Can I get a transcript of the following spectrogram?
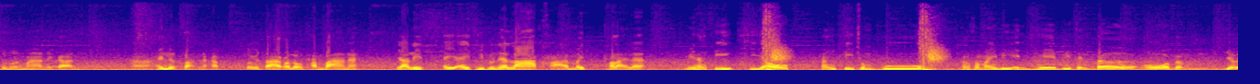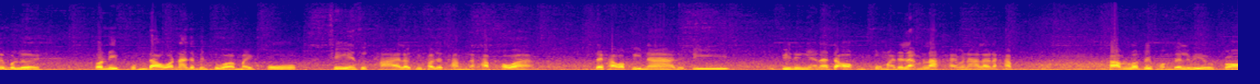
จำนวนมากในการ ให้เลือกสรรนะครับโตโยต้าก็ลองทำบ้างนะยาริสไอไอทีตัวเนี้ยลากขายไม่เท่าไหร่แล้ว มีทั้งสีเขียว ทั้งสีชมพู ทั้งสมัย BNK Presenter โอ้แบบเยอะไปหมดเลย ตอนนี้ผมเดาว่าน่าจะเป็นตัวไมโครเชนสุดท้ายแล้วที่เขาจะทำนะครับ เพราะว่าได้ข่าวว่าปีหน้าหรือปีอีกปีนึงเนี่ยน่าจะออกทรงใหม่ได้แล้วมันลากขายมานานแล้วนะครับ ครับรถที่ผมได้รีวิวก็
